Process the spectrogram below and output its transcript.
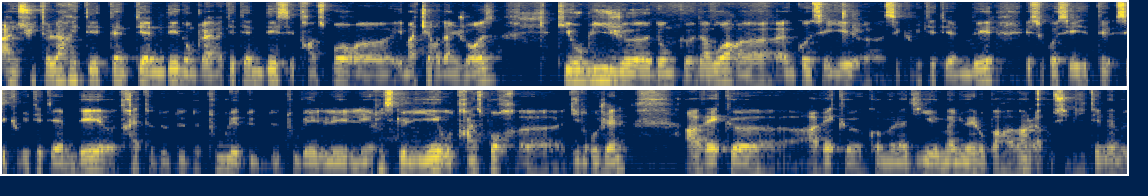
ensuite, l'arrêté TND, donc l'arrêté TND, c'est transport et matières dangereuses qui oblige euh, donc euh, d'avoir euh, un conseiller sécurité TMD et ce conseiller sécurité TMD traite de, tous, les, de, tous les, risques liés au transport d'hydrogène avec, avec comme l'a dit Emmanuel auparavant, la possibilité même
